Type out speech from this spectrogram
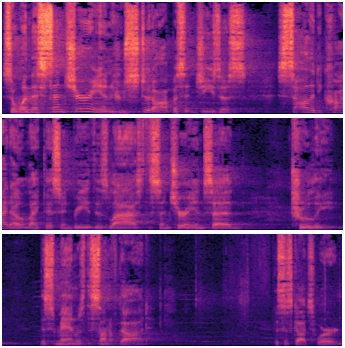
So when the centurion who stood opposite Jesus saw that he cried out like this and breathed his last, the centurion said, Truly, this man was the Son of God. This is God's word.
